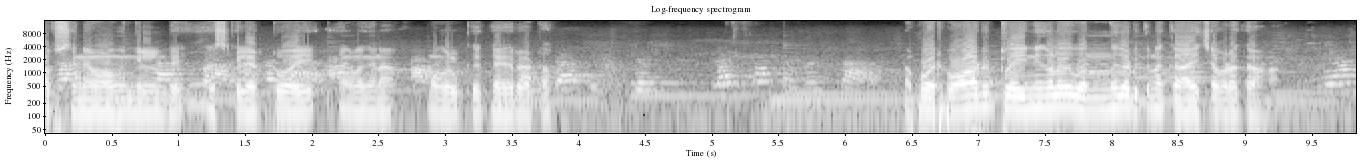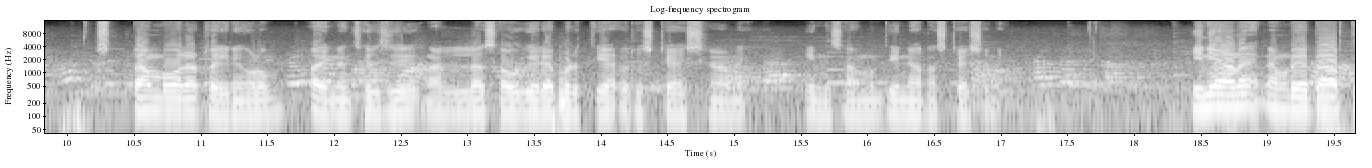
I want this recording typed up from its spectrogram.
അഫ്സിന് മുന്നിലുണ്ട്. എസ്കലേറ്റർ പോയി ഞങ്ങളിങ്ങനെ മുകൾക്ക് കയറുക കേട്ടോ. അപ്പോൾ ഒരുപാട് ട്രെയിനുകൾ വന്ന് കിടക്കുന്ന കാഴ്ച അവിടെ കാണാം. ഇഷ്ടം പോലെ ട്രെയിനുകളും അതിനനുസരിച്ച് നല്ല സൗകര്യപ്പെടുത്തിയ ഒരു സ്റ്റേഷനാണ് എന്ന് പറഞ്ഞ സ്റ്റേഷൻ ഇനിയാണ് നമ്മുടെ യഥാർത്ഥ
